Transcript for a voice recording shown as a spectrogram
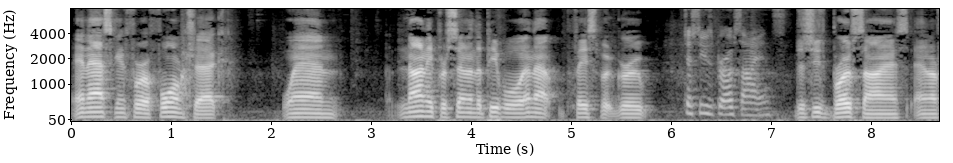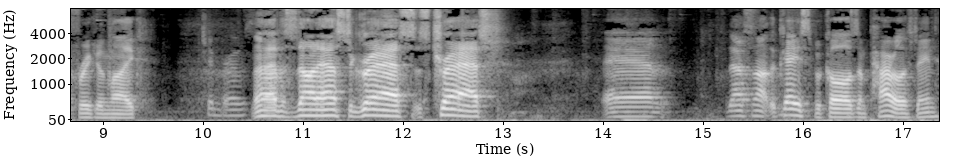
and asking for a form check when 90% of the people in that Facebook group Just use bro science. just use bro science and are freaking like, Gym bros. ah, if it's not ass to grass, it's trash. And that's not the case because in powerlifting,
